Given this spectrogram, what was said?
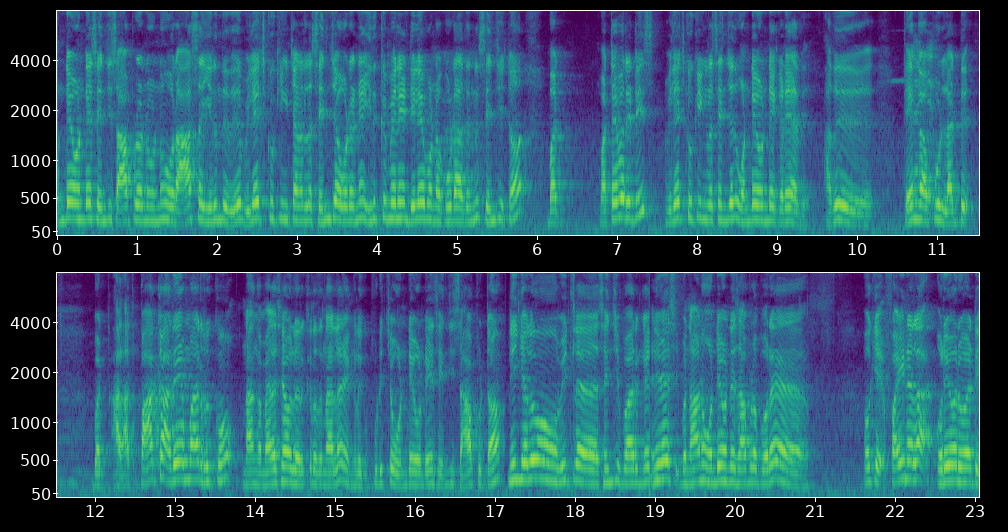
ஒண்டே ஒண்டே செஞ்சு சாப்பிடணும்னு ஒரு ஆசை இருந்தது. வில்லேஜ் குக்கிங் சேனலில் செஞ்ச உடனே இதுக்கு மேலேயும் டிலே பண்ணக்கூடாதுன்னு செஞ்சிட்டோம். But whatever it is village குக்கிங்கில் செஞ்சது ஒண்டே ஒண்டே கிடையாது. அது தேங்காய் பூ லட்டு. பட் அது பார்க்க அதே மாதிரி இருக்கும். நாங்கள் மலேசியாவில் இருக்கிறதுனால எங்களுக்கு பிடிச்ச ஒண்டே ஒண்டே செஞ்சு சாப்பிட்டோம். நீங்களும் வீட்டில் செஞ்சு பாருங்கள் எனிவேஸ் இப்போ நானும் ஒண்டே ஒண்டே சாப்பிட போகிறேன் ஓகே ஃபைனலாக ஒரே ஒரு வாட்டி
